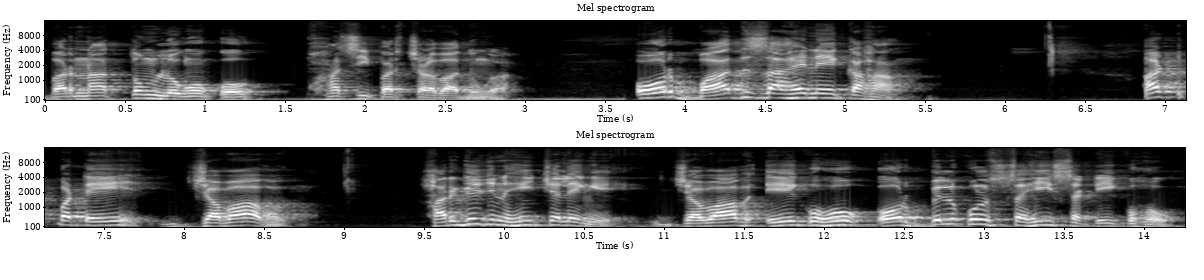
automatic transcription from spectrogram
वरना तुम लोगों को फांसी पर चढ़वा दूँगा। और बादशाह ने कहा, अटपटे जवाब, हरगिज नहीं चलेंगे। जवाब एक हो और बिल्कुल सही सटीक हो।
